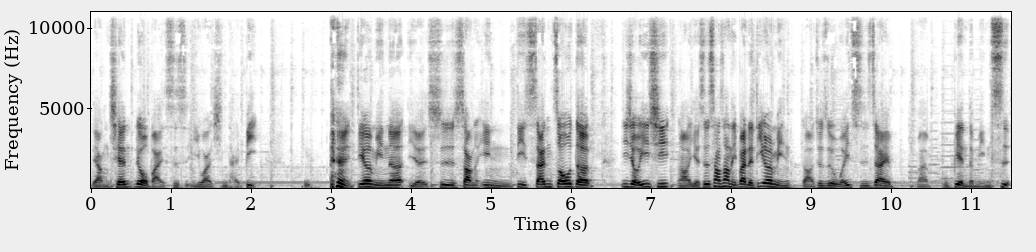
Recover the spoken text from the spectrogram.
两千六百四十一万新台币。第二名呢也是上映第三周的一九一七啊，也是上上礼拜的第二名啊，就是维持在呃不变的名次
